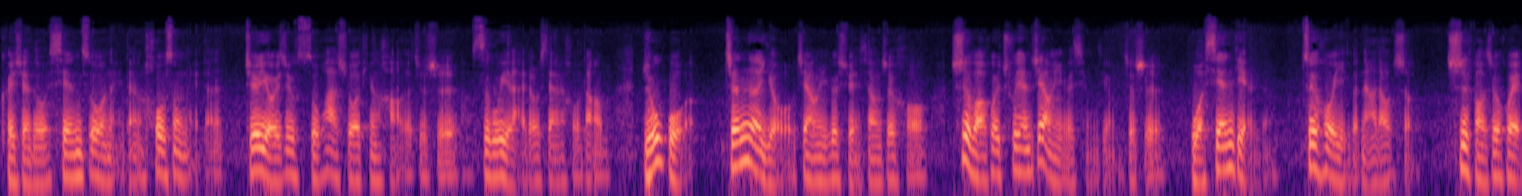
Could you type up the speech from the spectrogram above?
可以选择先做哪单后送哪单。其实有一句俗话说挺好的，就是自古以来都是先来后到嘛。如果真的有这样一个选项之后，是否会出现这样一个情景，就是我先点的，最后一个拿到手，是否就会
